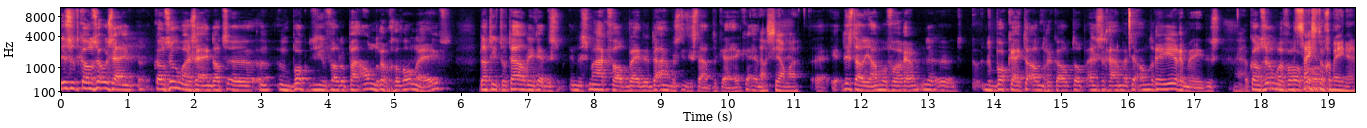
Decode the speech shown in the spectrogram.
Dus het kan, zo zijn, kan zomaar zijn dat uh, een, een, bok die van een paar anderen gewonnen heeft, dat hij totaal niet in de, in de, smaak valt bij de dames die er staan te kijken. En, dat is jammer. Uh, het is dan jammer voor hem. De, de, bok kijkt de andere kant op en ze gaan met de andere heren mee. Dus ja. dat kan zomaar voorkomen. Dat zijn ze toch gemeen, hè?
